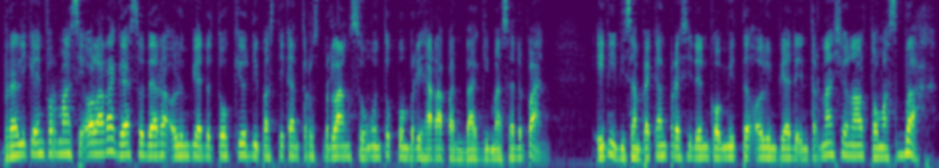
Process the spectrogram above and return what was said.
Beralih ke informasi olahraga, saudara Olimpiade Tokyo dipastikan terus berlangsung untuk memberi harapan bagi masa depan. Ini disampaikan Presiden Komite Olimpiade Internasional Thomas Bach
